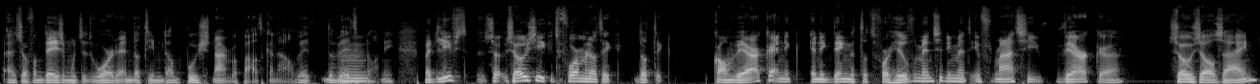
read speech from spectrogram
Eh, zo van deze moet het worden en dat hij hem dan pusht naar een bepaald kanaal. Weet, dat weet ik Mhm. nog niet. Maar het liefst, zo, zo zie ik het voor me dat ik, dat ik kan werken. En ik, en ik denk dat dat voor heel veel mensen die met informatie werken zo zal zijn.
